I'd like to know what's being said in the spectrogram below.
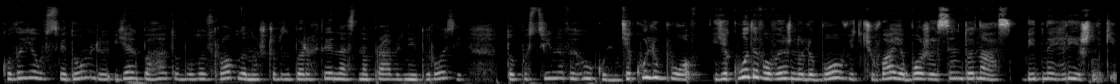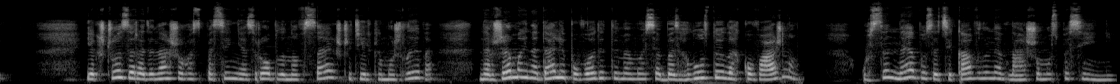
Коли я усвідомлюю, як багато було зроблено, щоб зберегти нас на правильній дорозі, то постійно вигукую, яку любов, яку дивовижну любов відчуває Божий син до нас, бідних грішників. Якщо заради нашого спасіння зроблено все, що тільки можливе, невже ми й надалі поводитимемося безглуздо й легковажно? Усе небо зацікавлене в нашому спасінні.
